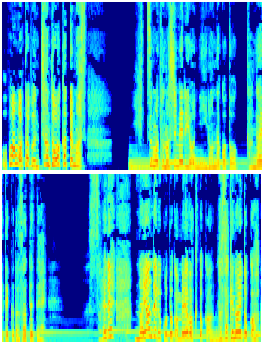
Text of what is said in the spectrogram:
ファンは多分ちゃんとわかってます。いつも楽しめるようにいろんなことを考えてくださってて、それで悩んでることが迷惑とか情けないとか、そん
